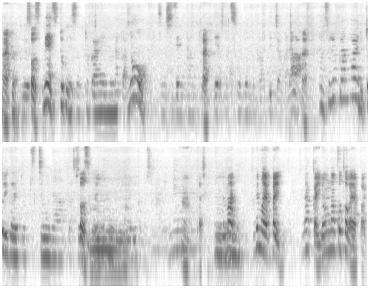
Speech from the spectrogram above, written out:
結局、そうです。ね、特にその都会の中のその自然環境ってやっぱほとんど変わってっちゃうから、はい。それを考えると意外と貴重な場所そうふうに言えるかもしれないよね。うん。確かうん。にまあでもやっぱりなんかいろんなことがやっぱ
